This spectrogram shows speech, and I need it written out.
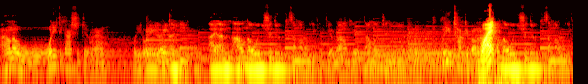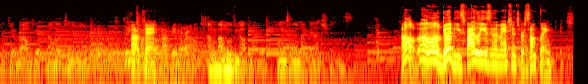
I don't know. What do you think I should do, man? What do you? What do you? I mean, I mean, I I'm I don't know what you should do because I'm not really gonna be around here that much anymore. what are you talking about? now? What? I don't know what you should do because I'm not really gonna be around here that much anymore. What are you Okay. talking about not being around? I'm I'm moving out, Mario. Going to one of my mansions. Oh, oh, well, good. He's finally using the mansions for something. It's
